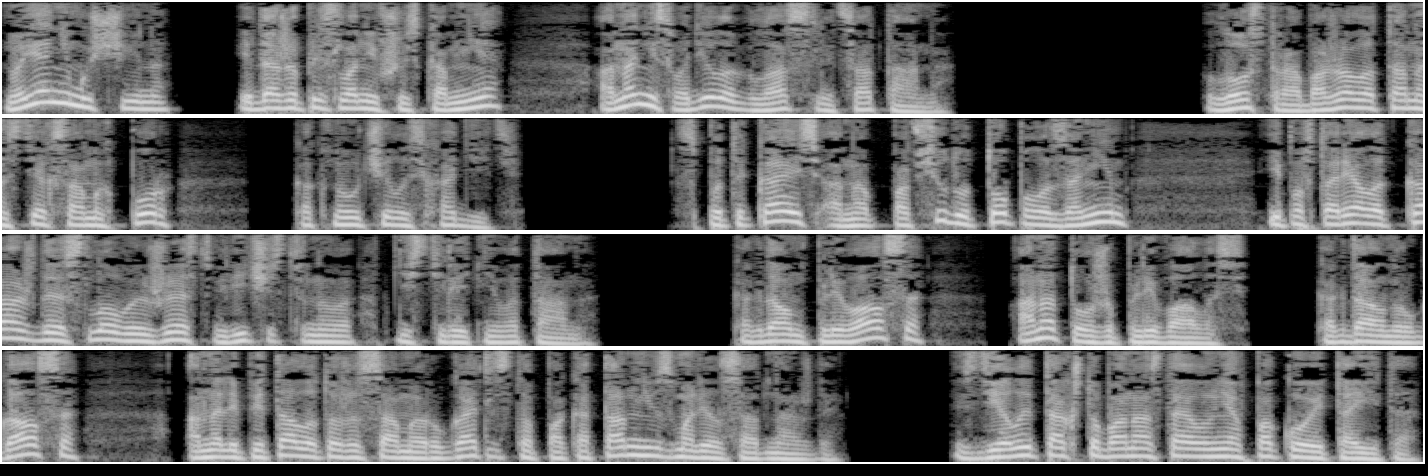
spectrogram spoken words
Но я не мужчина, и даже прислонившись ко мне, она не сводила глаз с лица Тана. Лостра обожала Тана с тех самых пор, как научилась ходить. Спотыкаясь, она повсюду топала за ним и повторяла каждое слово и жест величественного десятилетнего Тана. Когда он плевался, она тоже плевалась. Когда он ругался, она лепетала то же самое ругательство, пока Тан не взмолился однажды. «Сделай так, чтобы она оставила меня в покое, Таита.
